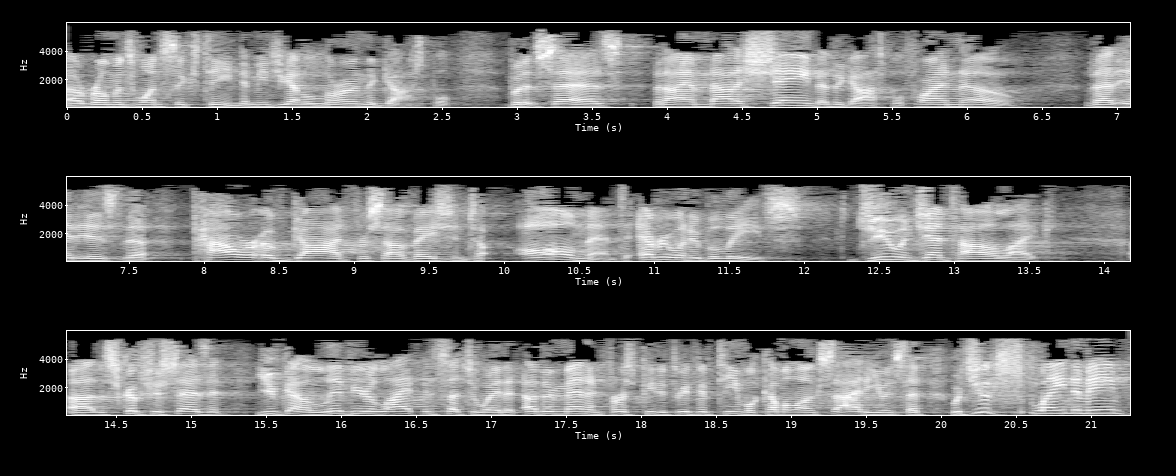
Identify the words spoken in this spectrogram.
Uh, Romans 1.16. That means you got to learn the gospel. But it says that I am not ashamed of the gospel, for I know that it is the power of God for salvation to all men, to everyone who believes, Jew and Gentile alike. Uh, the scripture says that you've got to live your life in such a way that other men in 1 Peter 3.15 will come alongside of you and said, would you explain to me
